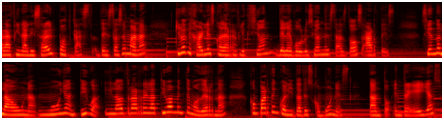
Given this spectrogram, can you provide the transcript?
Para finalizar el podcast de esta semana, quiero dejarles con la reflexión de la evolución de estas dos artes, siendo la una muy antigua y la otra relativamente moderna, comparten cualidades comunes, tanto entre ellas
